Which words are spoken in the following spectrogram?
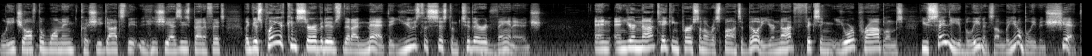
leech off the woman because she got the she has these benefits. Like there's plenty of conservatives that I met that use the system to their advantage and and you're not taking personal responsibility. You're not fixing your problems. You say that you believe in something, but you don't believe in shit.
